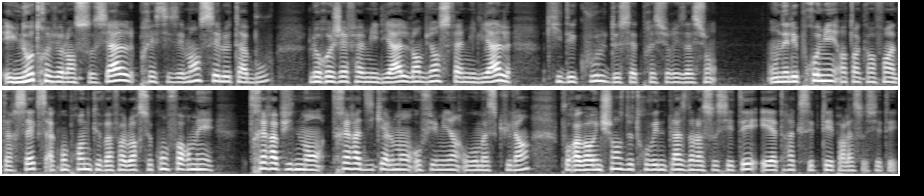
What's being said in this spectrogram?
Et une autre violence sociale, précisément, c'est le tabou, le rejet familial, l'ambiance familiale qui découle de cette pressurisation. On est les premiers en tant qu'enfant intersexe à comprendre qu'il va falloir se conformer très rapidement, très radicalement au féminin ou au masculin pour avoir une chance de trouver une place dans la société et être accepté par la société.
